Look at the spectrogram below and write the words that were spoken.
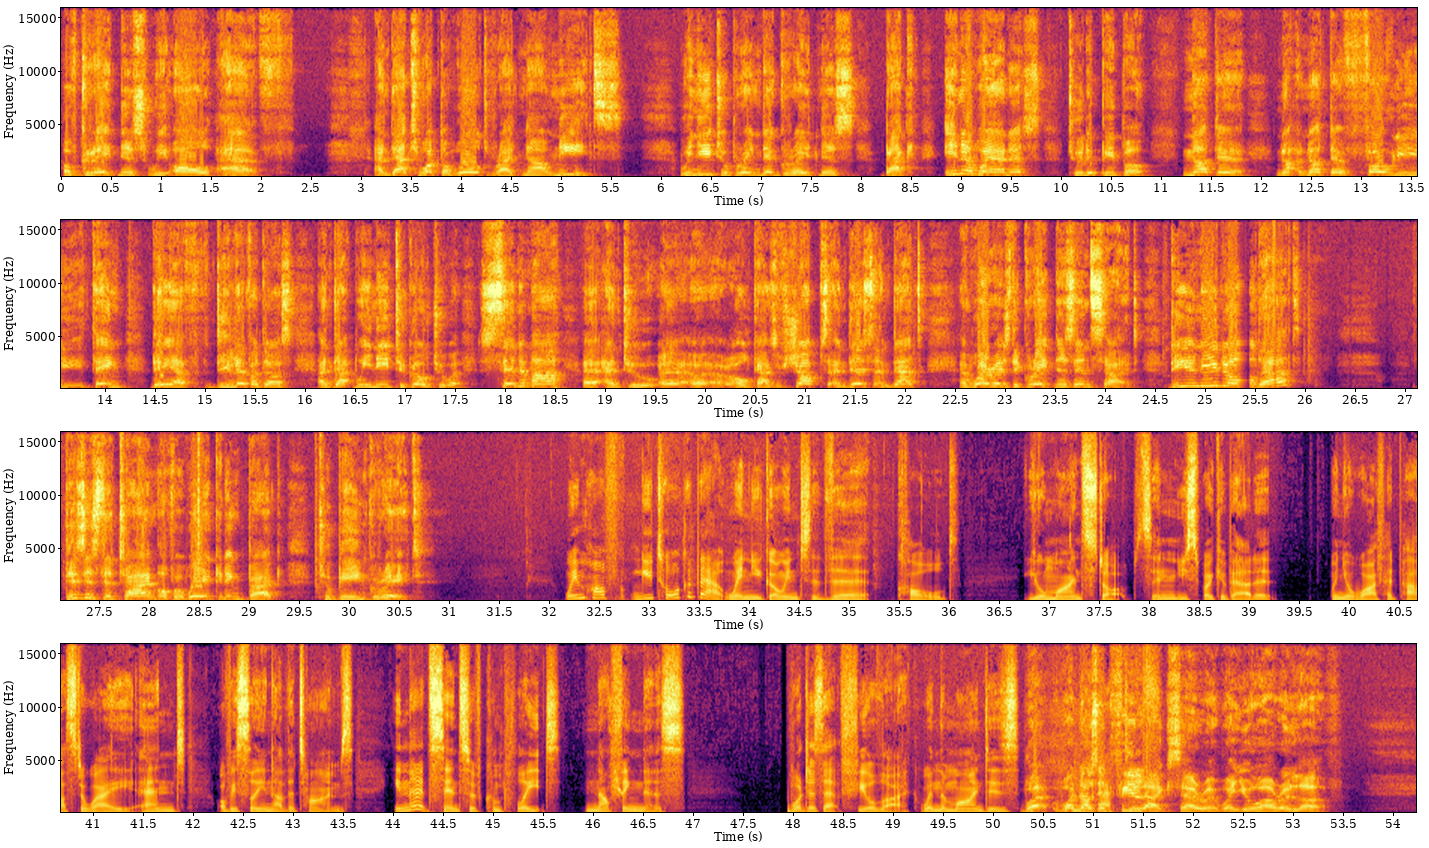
of greatness we all have. And that's what the world right now needs. We need to bring the greatness back in awareness to the people. Not the, not, not the phony thing they have delivered us, and that we need to go to a cinema uh, and to uh, uh, all kinds of shops and this and that. And where is the greatness inside? Do you need all that? This is the time of awakening back to being great. Wim Hof, you talk about when you go into the cold, your mind stops, and you spoke about it when your wife had passed away, and obviously in other times. In that sense of complete nothingness, what does that feel like when the mind is what what does it active? feel like sarah when you are in love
